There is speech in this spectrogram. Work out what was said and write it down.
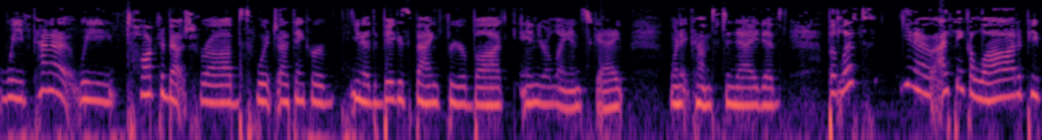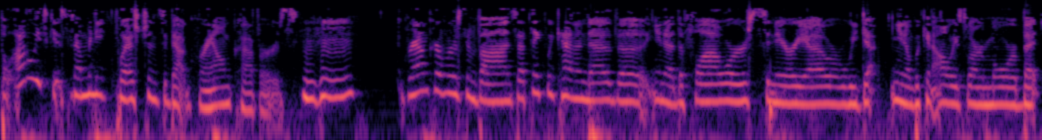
we've kind of we talked about shrubs which I think are, you know, the biggest bang for your buck in your landscape when it comes to natives. But let's you know, I think a lot of people I always get so many questions about ground covers. Mm-hmm ground covers and vines. I think we kind of know the you know the flowers scenario, or we do, you know we can always learn more. But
